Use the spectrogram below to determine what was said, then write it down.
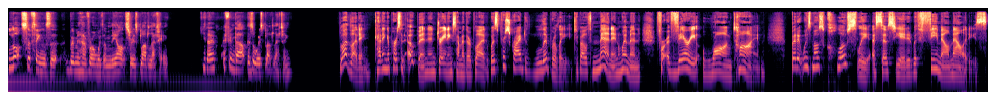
Lots of things that women have wrong with them, the answer is bloodletting. You know, if in doubt, there's always bloodletting. Bloodletting, cutting a person open and draining some of their blood, was prescribed liberally to both men and women for a very long time, but it was most closely associated with female maladies.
